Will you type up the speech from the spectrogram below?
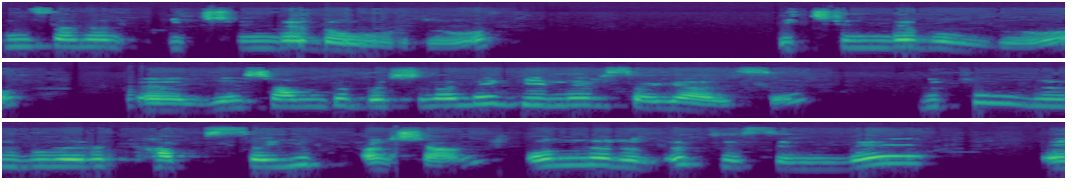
insanın içinde doğurduğu, içinde bulduğu, e, yaşamda başına ne gelirse gelsin, bütün duyguları kapsayıp aşan, onların ötesinde e,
